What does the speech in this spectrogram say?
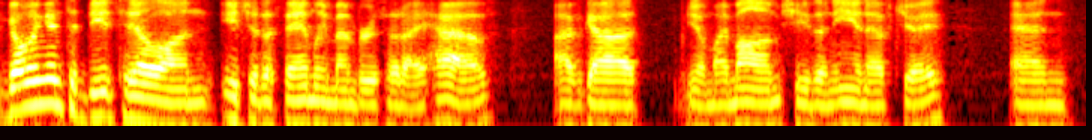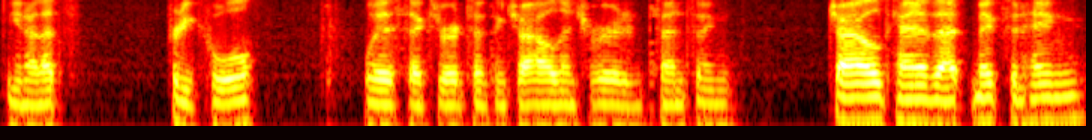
going into detail on each of the family members that I have, I've got you know my mom. She's an ENFJ, and you know that's pretty cool with extrovert sensing child, introverted sensing child, kind of that mix and hang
